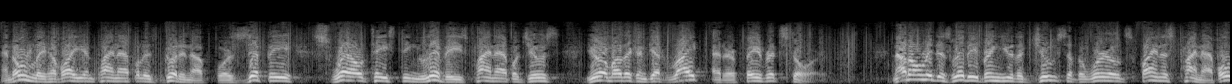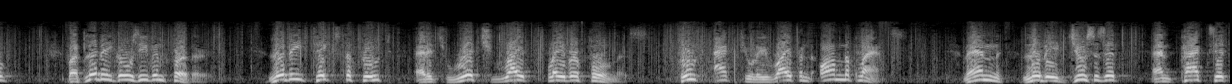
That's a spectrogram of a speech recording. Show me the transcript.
And only Hawaiian pineapple is good enough for zippy, swell tasting Libby's pineapple juice your mother can get right at her favorite store. Not only does Libby bring you the juice of the world's finest pineapple, but Libby goes even further. Libby takes the fruit at its rich, ripe flavor fullness. Fruit actually ripened on the plants. Then Libby juices it and packs it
